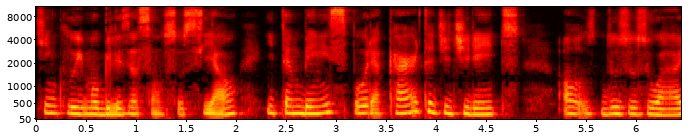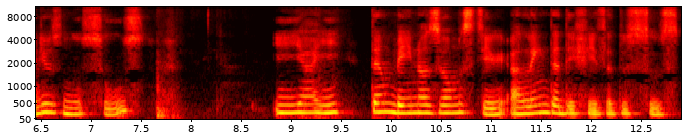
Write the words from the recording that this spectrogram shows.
que inclui mobilização social e também expor a Carta de Direitos aos, dos usuários no SUS. E aí também nós vamos ter, além da defesa do SUS,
